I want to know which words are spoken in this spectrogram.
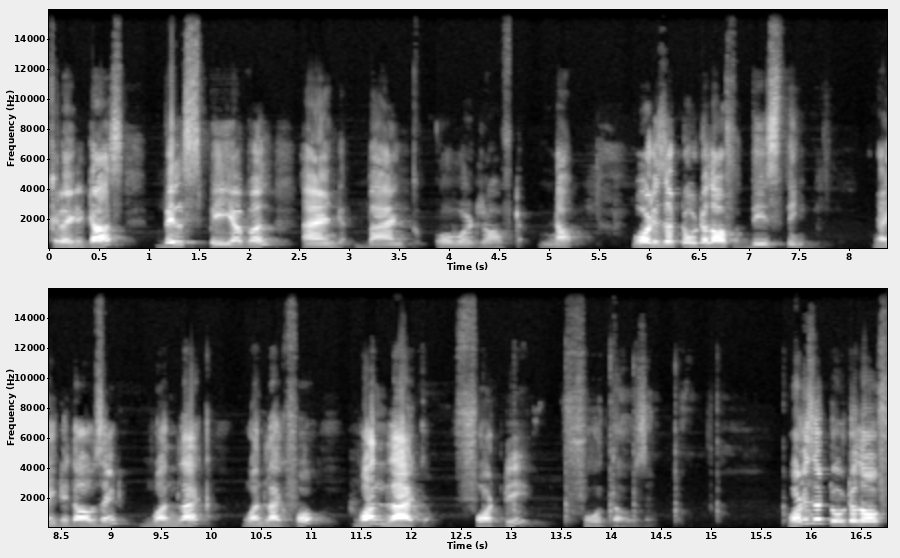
creditors, bills payable and bank overdraft. Now, what is the total of these things? 90,000, 1 lakh, 1 lakh 4, 1 lakh 44,000. What is the total of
